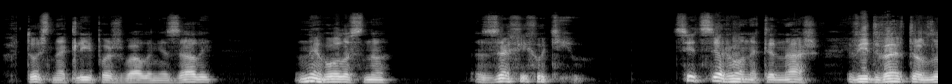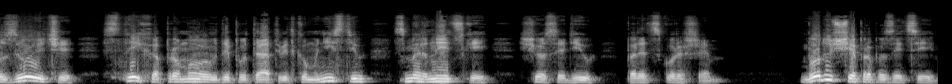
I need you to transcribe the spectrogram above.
Хтось на тлі пожвалення зали неголосно захихотів. Цицероне ти наш, відверто глузуючи, стиха промовив депутат від комуністів Смирницький, що сидів перед Скурашем. Будуть ще пропозиції.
